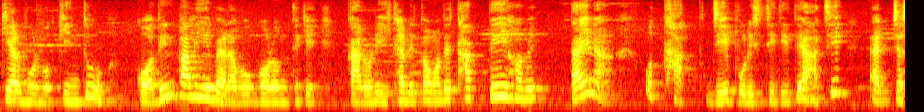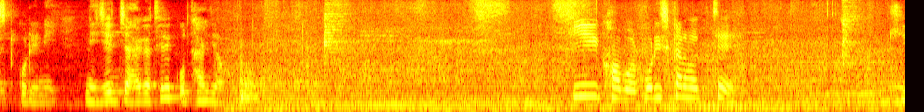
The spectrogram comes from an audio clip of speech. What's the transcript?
কী আর বলব? কিন্তু কদিন পালিয়ে বেড়াবো গরম থেকে? কারণ এখানে তো আমাদের থাকতেই হবে তাই না? ও থাক যে পরিস্থিতিতে আছি অ্যাডজাস্ট করে নিই নিজের জায়গা ছেড়ে কোথায় যাব? কি খবর? পরিষ্কার হচ্ছে? কি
